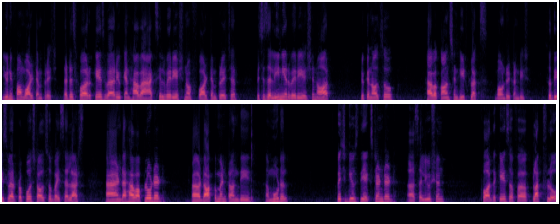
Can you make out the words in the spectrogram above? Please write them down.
uniform wall temperature. That is for a case where you can have an axial variation of wall temperature which is a linear variation or you can also have a constant heat flux boundary condition. So these were proposed also by Sellars and I have uploaded a document on the uh, Moodle which gives the extended uh, solution for the case of a plug flow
